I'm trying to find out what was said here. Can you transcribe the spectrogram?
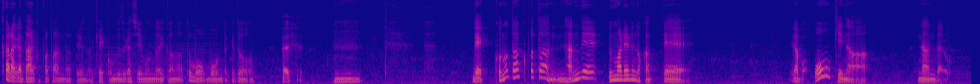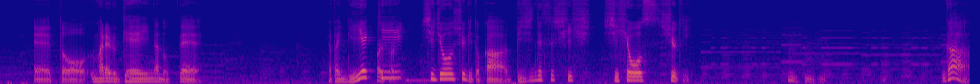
からがダークパターンだっていうのは結構難しい問題かなとも思うんだけど。はいはい。うん。でこのダークパターンなんで生まれるのかってやっぱ大きななんだろう。えっ、と生まれる原因なのってやっぱり利益い市場主義とかビジネス指指標主義が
